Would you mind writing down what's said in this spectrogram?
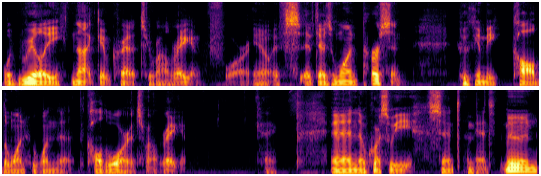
would really not give credit to Ronald Reagan for you know if if there's one person who can be called the one who won the, the Cold War, it's Ronald Reagan. Okay, and of course we sent a man to the moon.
